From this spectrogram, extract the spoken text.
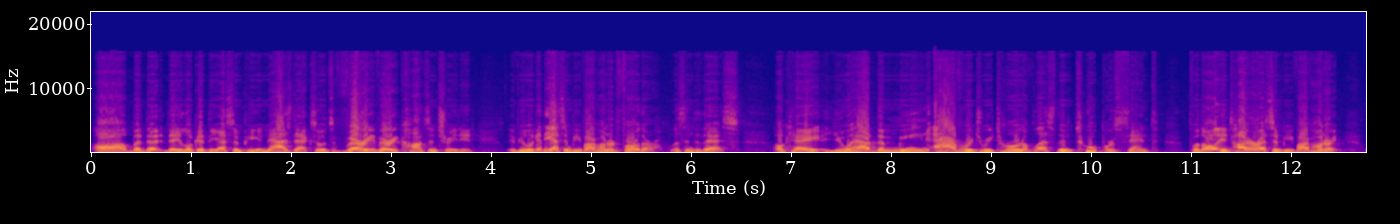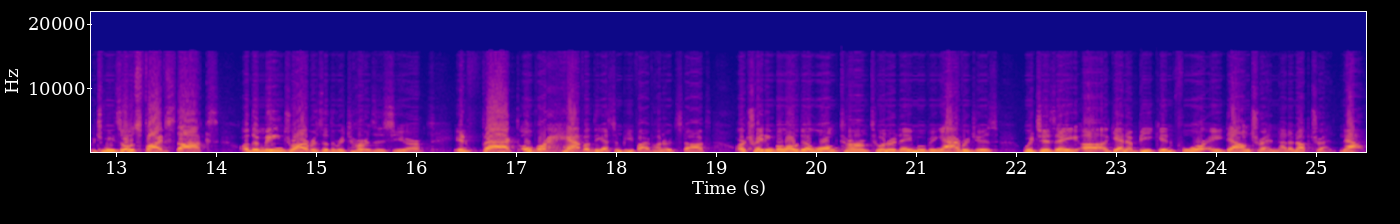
Uh, but the, they look at the S&P and Nasdaq, so it's very, very concentrated. If you look at the S&P 500 further, listen to this. Okay, you have the mean average return of less than two percent for the entire S&P 500, which means those five stocks are the main drivers of the returns this year. In fact, over half of the S&P 500 stocks are trading below their long-term 200-day moving averages, which is a uh, again a beacon for a downtrend, not an uptrend. Now,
